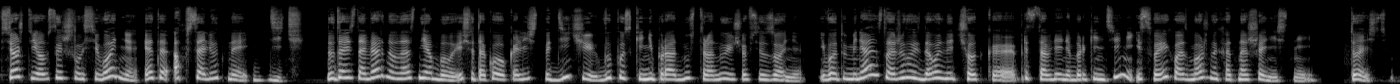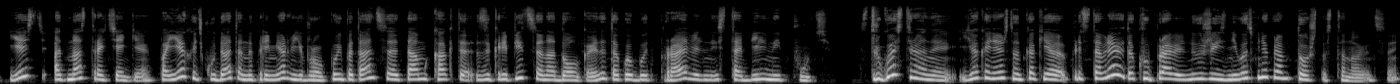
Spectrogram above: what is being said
Все, что я услышала сегодня, это абсолютная дичь. Ну, то есть, наверное, у нас не было еще такого количества дичи в выпуске не про одну страну еще в сезоне. И вот у меня сложилось довольно четкое представление об Аргентине и своих возможных отношений с ней. То есть есть одна стратегия — поехать куда-то, например, в Европу и пытаться там как-то закрепиться надолго. Это такой будет правильный, стабильный путь. С другой стороны, я, конечно, вот как я представляю такую правильную жизнь, и вот мне прям тошно становится.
